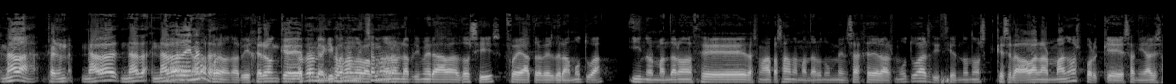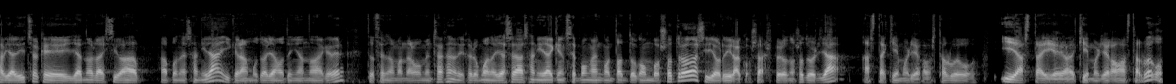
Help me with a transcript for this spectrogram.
Nada, pero nada, nada, nada de nada. Bueno, nos dijeron que porque aquí no cuando nos vacunaron nada. la primera dosis fue a través de la mutua y nos mandaron hace la semana pasada nos mandaron un mensaje de las mutuas diciéndonos que se lavaban las manos porque Sanidad les había dicho que ya no las iba a poner Sanidad y que las mutuas ya no tenían nada que ver. Entonces nos mandaron un mensaje y nos dijeron, bueno, ya será Sanidad quien se ponga en contacto con vosotros y os dirá cosas, pero nosotros ya hasta aquí hemos llegado, hasta luego. Y hasta aquí hemos llegado, hasta luego.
